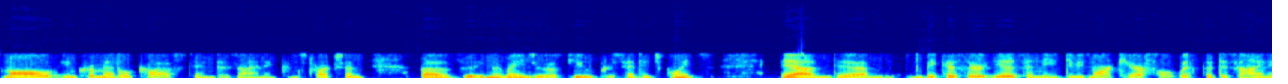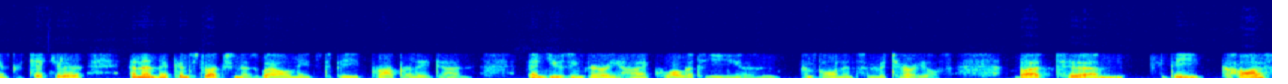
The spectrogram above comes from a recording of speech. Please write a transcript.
small incremental cost in design and construction of in the range of a few percentage points. And um, because there is a need to be more careful with the design in particular, and then the construction as well needs to be properly done and using very high quality uh, components and materials. But um, the cost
